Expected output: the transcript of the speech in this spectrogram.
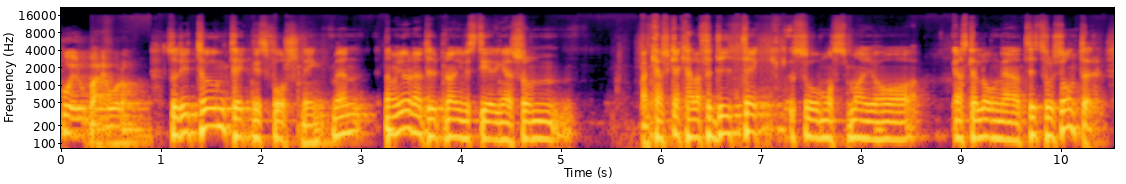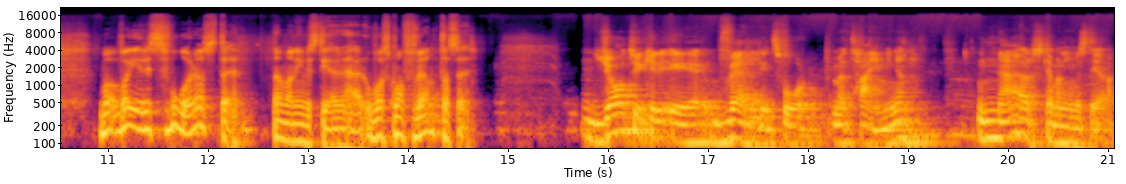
På Europanivå då. Så det är tung teknisk forskning men när man gör den här typen av investeringar som man kanske kan kalla för deep tech så måste man ju ha ganska långa tidshorisonter. Vad, vad är det svåraste när man investerar i det här och vad ska man förvänta sig? Jag tycker det är väldigt svårt med tajmingen. När ska man investera?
